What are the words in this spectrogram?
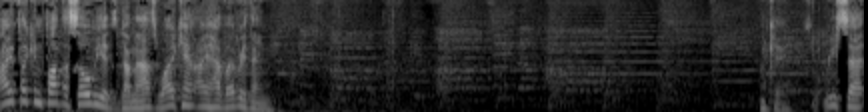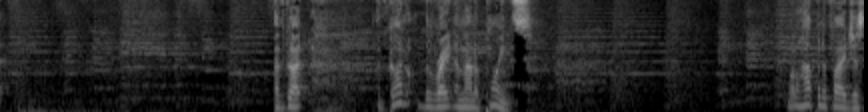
I fucking fought the Soviets, dumbass. Why can't I have everything? Okay, reset. I've got I've got the right amount of points. What'll happen if I just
